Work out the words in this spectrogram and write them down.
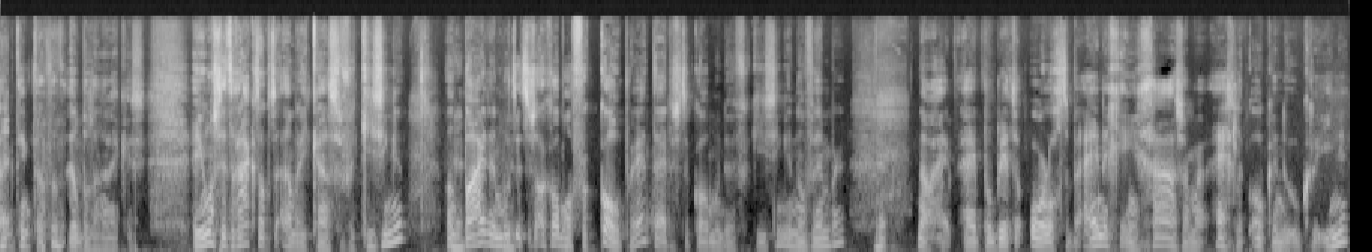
Ja, ik denk dat dat heel belangrijk is. Hey jongens, dit raakt ook de Amerikaanse verkiezingen. Want Biden moet het dus ook allemaal verkopen hè, tijdens de komende verkiezingen in november. Ja. Nou, hij, hij, probeert de oorlog te beëindigen in Gaza, maar eigenlijk ook in de Oekraïne.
